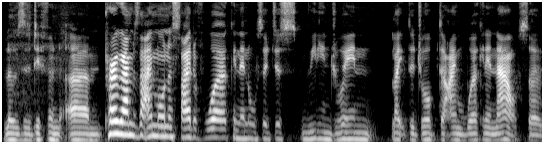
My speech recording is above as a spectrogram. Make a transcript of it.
loads of different um, programs that I'm on aside of work, and then also just really enjoying like the job that I'm working in now. So,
